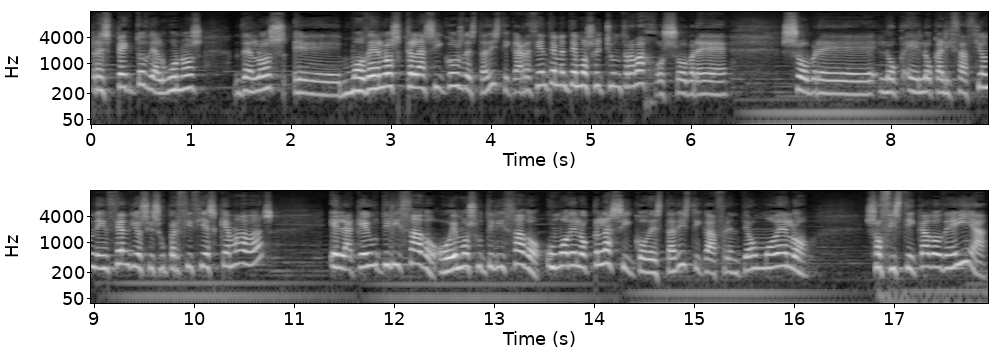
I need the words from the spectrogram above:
respecto de algunos de los eh, modelos clásicos de estadística. Recientemente hemos hecho un trabajo sobre, sobre eh, localización de incendios y superficies quemadas en la que he utilizado o hemos utilizado un modelo clásico de estadística frente a un modelo sofisticado de IA,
